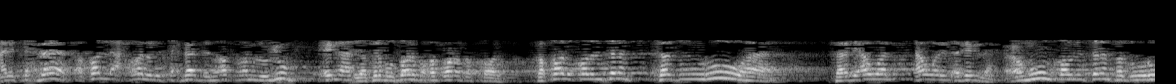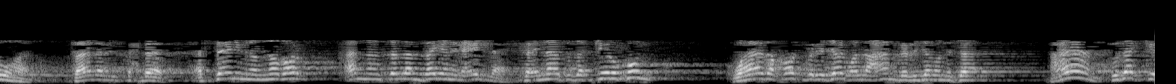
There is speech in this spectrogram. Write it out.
الاستحباب أقل أحواله الاستحباب لأن أصلا أمر الوجوب. إلا يطلبه طالب وقد ورد الطالب فقالوا قال النبي صلى الله عليه وسلم فزوروها. فهذه أول أول الأدلة. عموم قول النبي صلى الله عليه وسلم فزوروها. فهذا الاستحباب. الثاني من النظر أن النبي صلى الله عليه وسلم بين العلة فإنها تذكركم وهذا خاص بالرجال ولا عام للرجال والنساء؟ عام تذكر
